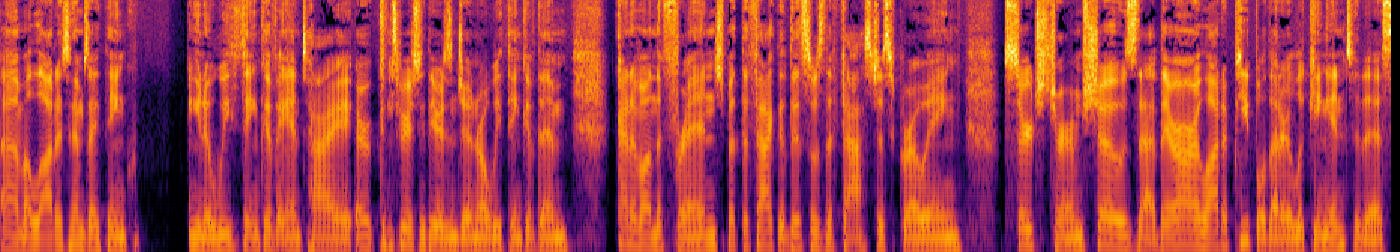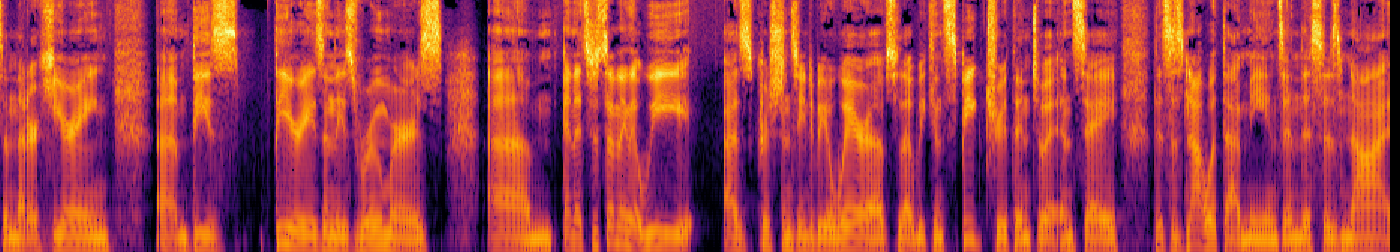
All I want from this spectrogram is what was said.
um, a lot of times I think, you know, we think of anti or conspiracy theories in general, we think of them kind of on the fringe. But the fact that this was the fastest growing search term shows that there are a lot of people that are looking into this and that are hearing um, these theories and these rumors. Um, and it's just something that we as Christians need to be aware of so that we can speak truth into it and say, this is not what that means. And this is not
